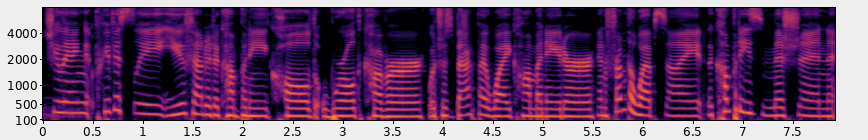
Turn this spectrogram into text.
Shiliang, previously you founded a company called World Cover, which was backed by Y Combinator. And from the website, the company's mission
